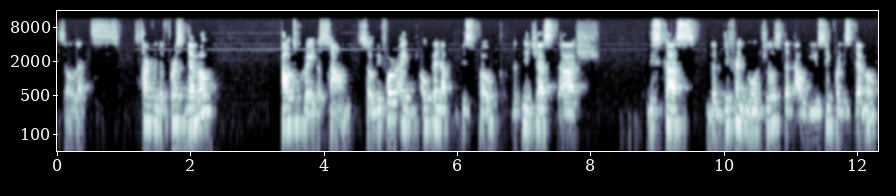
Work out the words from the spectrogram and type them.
So let's start with the first demo, how to create a sound. So before I open up Bespoke, let me just uh, discuss the different modules that I'll be using for this demo.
